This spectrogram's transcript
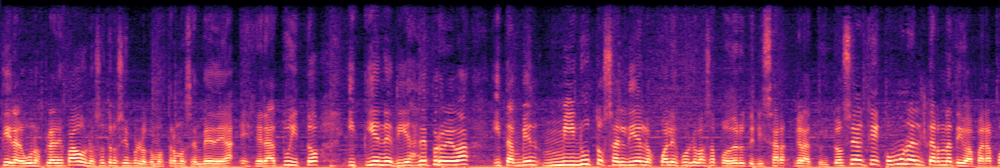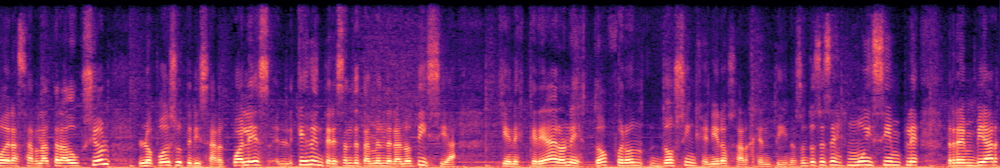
tiene algunos planes pagos, nosotros siempre lo que mostramos en BDA es gratuito y tiene días de prueba y también minutos al día en los cuales vos lo vas a poder utilizar gratuito. O sea que como una alternativa para poder hacer la traducción lo podés utilizar. ¿Cuál es? ¿Qué es lo interesante también de la noticia? Quienes crearon esto fueron dos ingenieros argentinos. Entonces es muy simple reenviar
